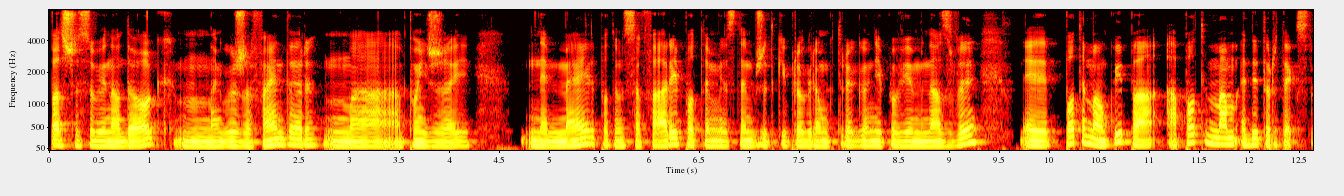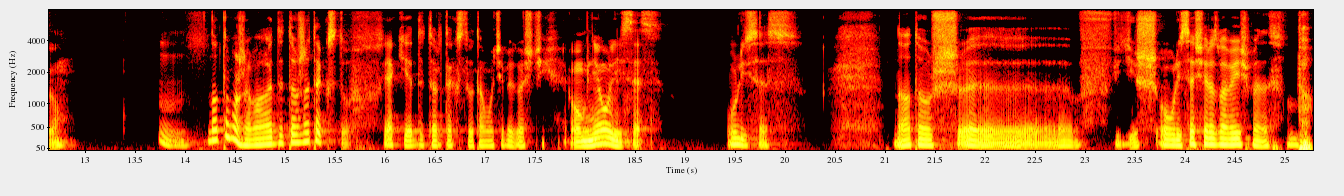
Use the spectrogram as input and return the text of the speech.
Patrzę sobie na dock, na górze Finder, na poniżej mail, potem Safari, potem jest ten brzydki program, którego nie powiem nazwy, y, potem mam Quipa, a potem mam edytor tekstu. Hmm, no to może o edytorze tekstu. Jaki edytor tekstu tam u ciebie gości? U mnie Ulysses. Ulysses. No to już yy, widzisz, o Ulyssesie rozmawialiśmy, bo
